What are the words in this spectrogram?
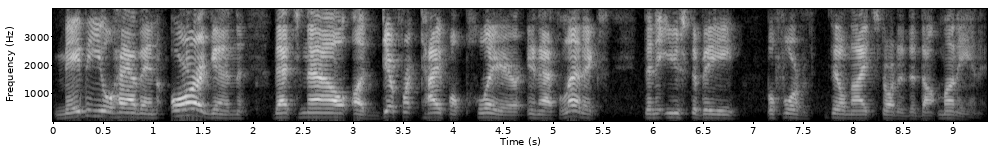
Maybe you'll have an Oregon that's now a different type of player in athletics than it used to be before Phil Knight started to dump money in it.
